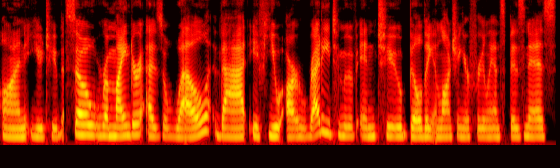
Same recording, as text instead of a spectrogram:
on YouTube. So, reminder as well that if you are ready to move into building and launching your freelance business,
